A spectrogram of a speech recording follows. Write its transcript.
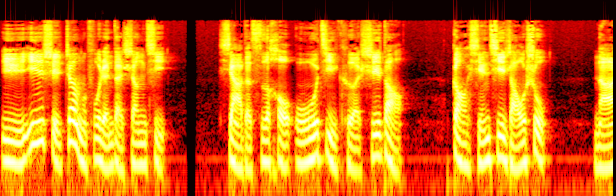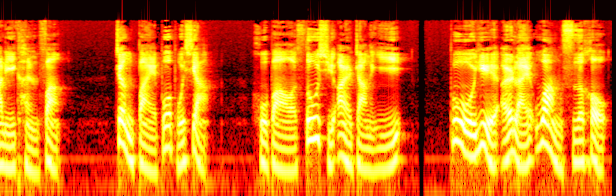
语音是郑夫人的生气，吓得司后无计可施，道：“告贤妻饶恕，哪里肯放？”正摆拨不下。忽报苏许二长仪步月而来望司后，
